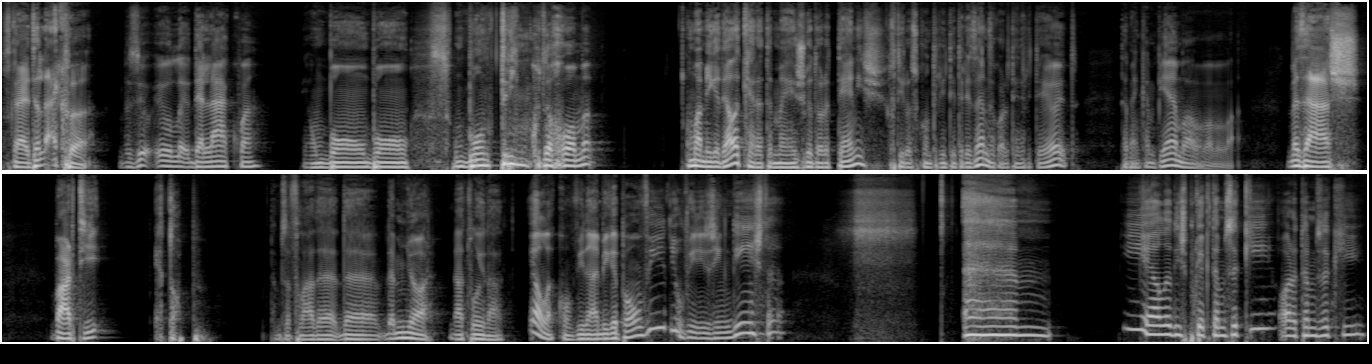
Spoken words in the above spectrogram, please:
se calhar é Delacqua, mas eu, eu leio Delacqua, é um bom, bom, um bom trinco da Roma. Uma amiga dela, que era também jogadora de ténis, retirou-se com 33 anos, agora tem 38, também campeã, blá blá blá blá. Mas acho Barty é top. Estamos a falar da, da, da melhor da atualidade. Ela convida a amiga para um vídeo, um videozinho de Insta. Um, e ela diz: Porquê é que estamos aqui? Ora, estamos aqui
